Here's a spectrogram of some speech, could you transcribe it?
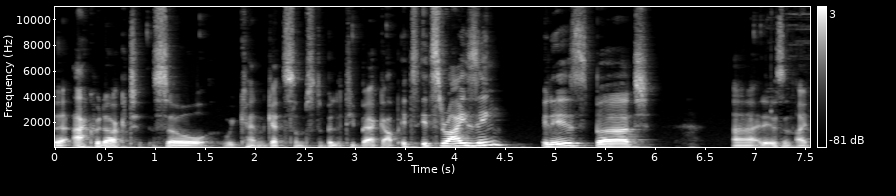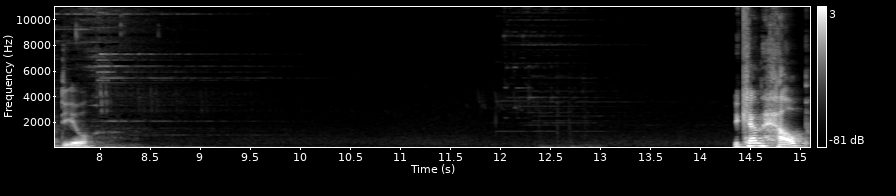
the aqueduct so we can get some stability back up. It's it's rising, it is, but uh, it isn't ideal. You can help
